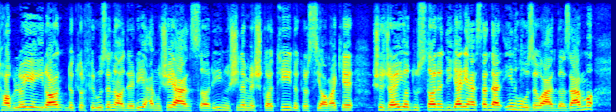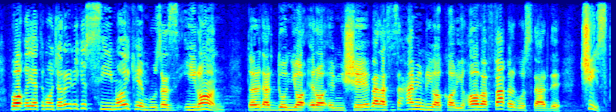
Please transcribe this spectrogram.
تابلوی ایران دکتر فیروز نادری انوشه انصاری نوشین مشکاتی دکتر سیامک شجاعی یا دوستان دیگری هستند در این حوزه و اندازه. اما واقعیت ماجرا اینه که سیمایی که امروز از ایران داره در دنیا ارائه میشه بر اساس همین ریاکاری ها و فقر گسترده چیست؟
